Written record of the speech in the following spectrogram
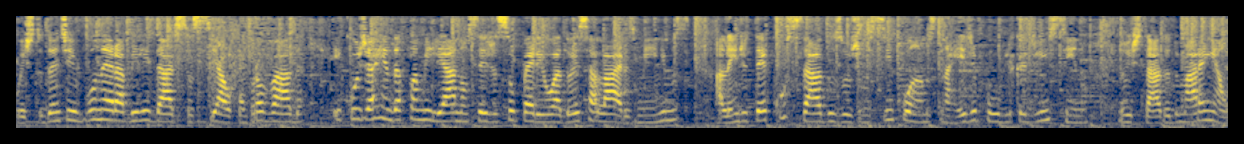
o estudante em vulnerabilidade social comprovada e cuja renda familiar não seja superior a dois salários mínimos, além de ter cursado os últimos cinco anos na rede pública de ensino no estado do Maranhão.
